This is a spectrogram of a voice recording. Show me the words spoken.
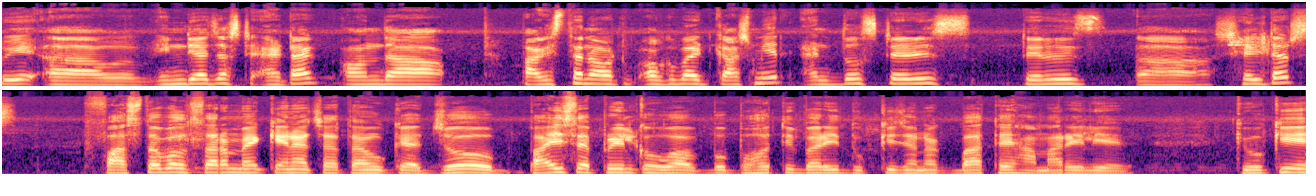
we uh, india just attacked on the pakistan occupied kashmir and those terrorist terrorist uh, shelters first of all sir मैं कहना चाहता हूँ कि जो 22 अप्रैल को हुआ वो बहुत ही बड़ी दुखीजनक बात है हमारे लिए क्योंकि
